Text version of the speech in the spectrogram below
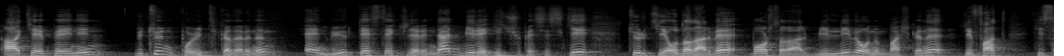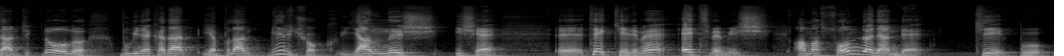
AKP'nin bütün politikalarının en büyük destekçilerinden biri hiç şüphesiz ki Türkiye Odalar ve Borsalar Birliği ve onun başkanı Rifat Hisarcıklıoğlu. Bugüne kadar yapılan birçok yanlış işe e, tek kelime etmemiş. Ama son dönemde ki bu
